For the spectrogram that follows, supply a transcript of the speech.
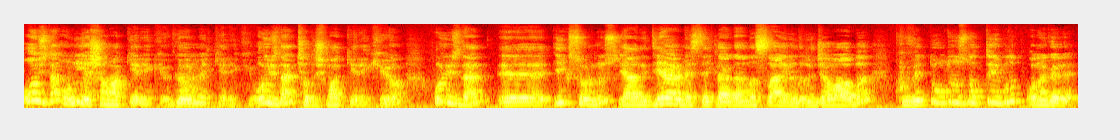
O yüzden onu yaşamak gerekiyor, görmek gerekiyor. O yüzden çalışmak gerekiyor. O yüzden e, ilk sorunuz yani diğer mesleklerden nasıl ayrılırın cevabı kuvvetli olduğunuz noktayı bulup ona göre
